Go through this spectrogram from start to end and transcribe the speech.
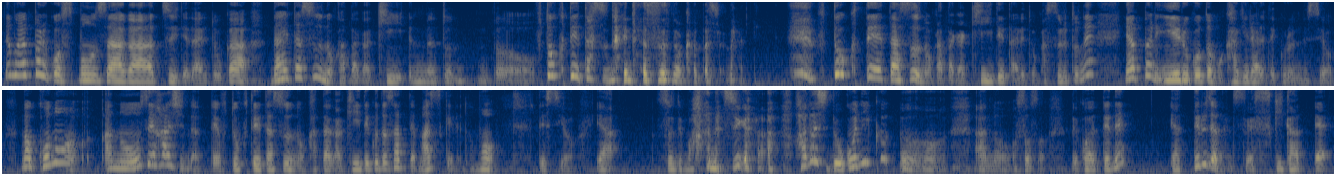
でもやっぱりこうスポンサーがついてたりとか、大多数の方がき、んと、んと不特定多数、大多数の方じゃない。不特定多数の方が聞いてたりとかするとね、やっぱり言えることも限られてくるんですよ。まあ、この、あの、音声配信だって不特定多数の方が聞いてくださってますけれども、ですよ。いや、それでも話が、話どこに行く？うんうん。あの、そうそう。で、こうやってね、やってるじゃないですか、好き勝手。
